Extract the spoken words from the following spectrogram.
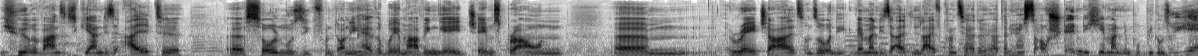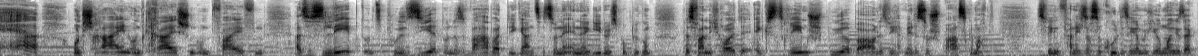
ich höre wahnsinnig gern diese alte äh, Soul-Musik von Donny Hathaway, Marvin Gaye, James Brown, ähm, Ray Charles und so. Und die, wenn man diese alten Live-Konzerte hört, dann hörst du auch ständig jemanden im Publikum so, yeah! Und schreien und kreischen und pfeifen. Also es lebt und es pulsiert und es wabert die ganze Zeit so eine Energie durchs Publikum. Das fand ich heute extrem spürbar und deswegen hat mir das so Spaß gemacht. Deswegen fand ich das so cool. Deswegen habe ich irgendwann gesagt,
